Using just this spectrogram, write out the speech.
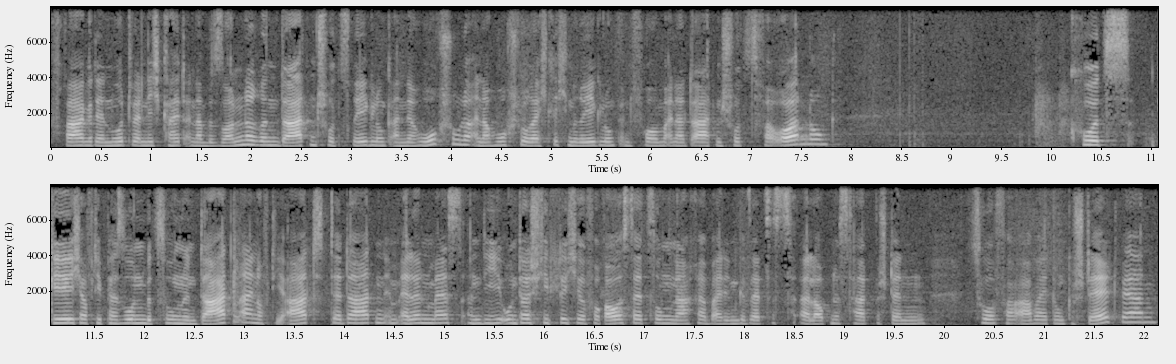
Frage der Notwendigkeit einer besonderen Datenschutzregelung an der Hochschule, einer hochschulrechtlichen Regelung in Form einer Datenschutzverordnung. Kurz gehe ich auf die personenbezogenen Daten ein, auf die Art der Daten im LNMS, an die unterschiedliche Voraussetzungen nachher bei den Gesetzeserlaubnistatbeständen zur Verarbeitung gestellt werden.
